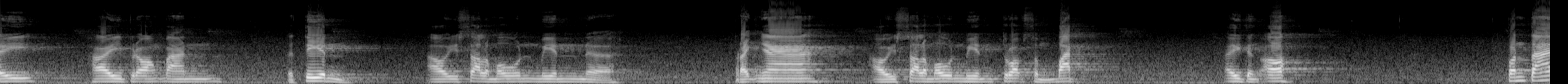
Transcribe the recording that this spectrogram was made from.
តីហើយព្រះអង្គបានប្រទានឲ្យសាឡូមោនមានប្រាជ្ញាឲ្យសាឡូមោនមានទ្រព្យសម្បត្តិអីទាំងអស់ប៉ុន្តែ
